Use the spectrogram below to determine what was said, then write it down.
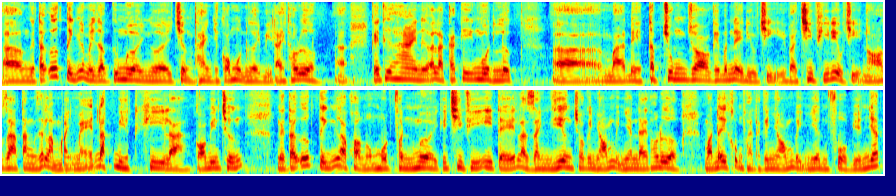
À, người ta ước tính là bây giờ cứ 10 người trưởng thành thì có một người bị đái tháo đường. À, cái thứ hai nữa là các cái nguồn lực à, mà để tập trung cho cái vấn đề điều trị và chi phí điều trị nó gia tăng rất là mạnh mẽ, đặc biệt khi là có biến chứng. Người ta ước tính là khoảng 1 phần 10 cái chi phí y tế là dành riêng cho cái nhóm bệnh nhân đái tháo đường mà đây không phải là cái nhóm bệnh nhân phổ biến nhất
